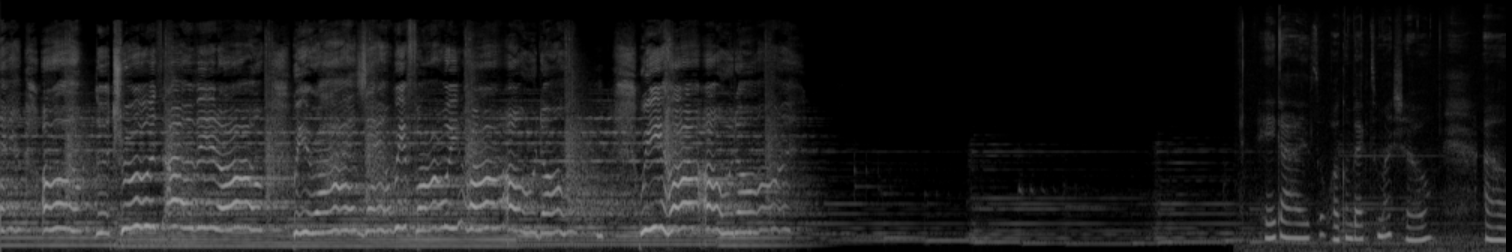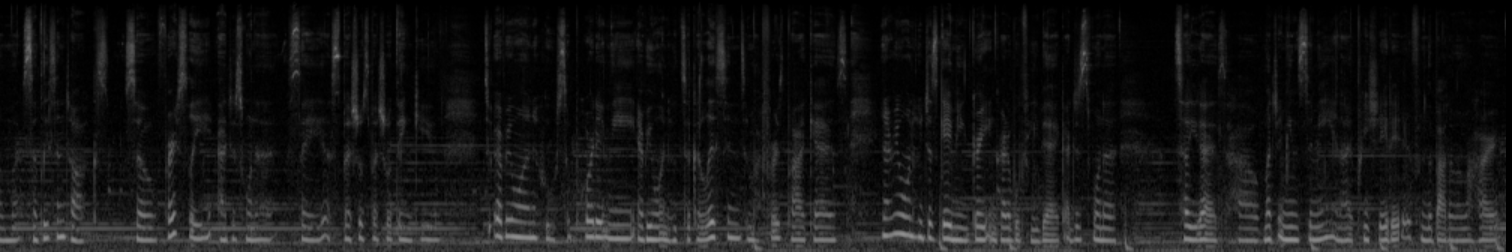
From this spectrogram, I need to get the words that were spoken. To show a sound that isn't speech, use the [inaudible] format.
Hey guys, welcome back to my show um, Simply Sin Talks. So, firstly, I just want to say a special, special thank you to everyone who supported me, everyone who took a listen to my first podcast, and everyone who just gave me great, incredible feedback. I just want to tell you guys how much it means to me, and I appreciate it from the bottom of my heart.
